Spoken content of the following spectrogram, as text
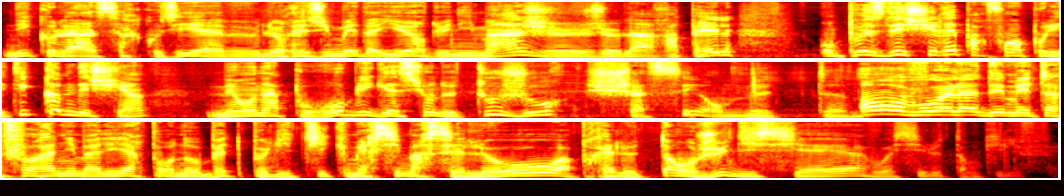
Nicolas Sarkozy a le résumé d'ailleurs d'une image, je la rappelle. On peut se déchirer parfois en politique comme des chiens, mais on a pour obligation de toujours chasser en meute. En voilà des métaphores animalières pour nos bêtes politiques. Merci Marcelo. Après le temps judiciaire, voici le temps qu'il fait.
